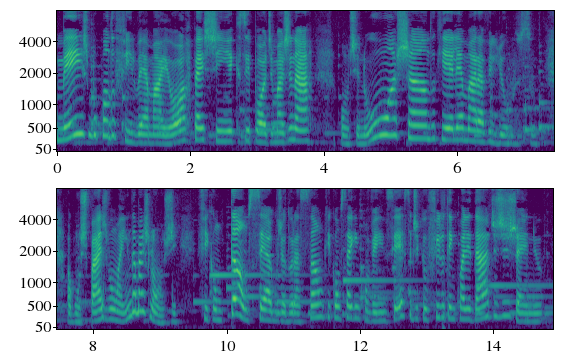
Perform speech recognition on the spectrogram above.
Mesmo quando o filho é a maior pestinha que se pode imaginar, continuam achando que ele é maravilhoso. Alguns pais vão ainda mais longe. Ficam tão cegos de adoração que conseguem convencer-se de que o filho tem qualidades de gênio.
